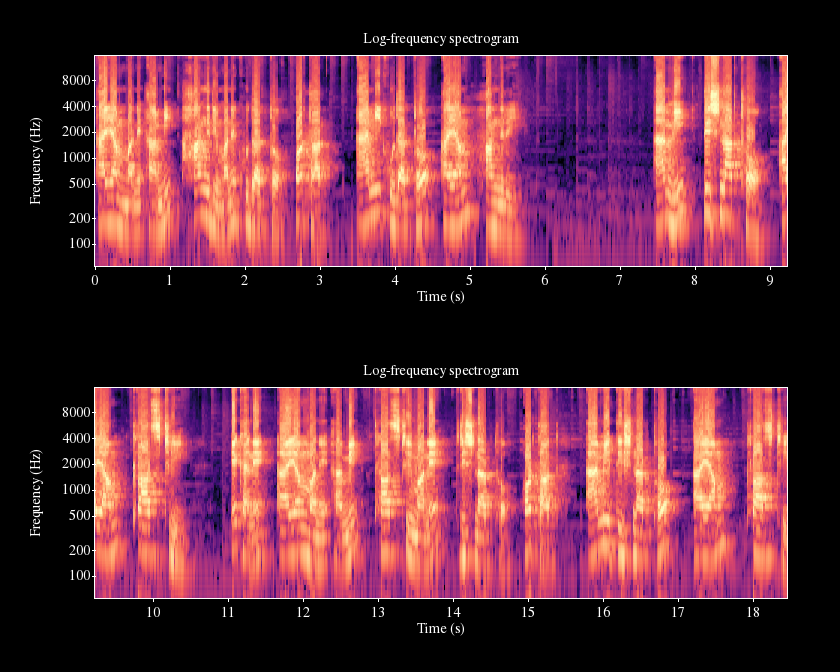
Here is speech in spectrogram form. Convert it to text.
আই অ্যাম মানে আমি, হাংরি মানে ক্ষুধার্ত। অর্থাৎ আমি ক্ষুধার্ত, আই অ্যাম হাংরি। আমি তৃষ্ণার্থ, আই অ্যাম থ্রাস্টি। এখানে আই অ্যাম মানে আমি, থ্রাস্টি মানে তৃষ্ণার্থ। অর্থাৎ আমি তৃষ্ণার্থ আই অ্যাম থ্রাস্টি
